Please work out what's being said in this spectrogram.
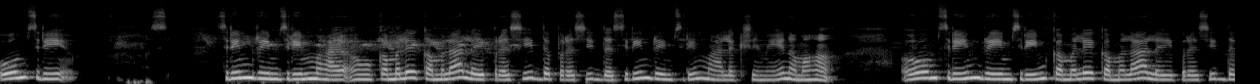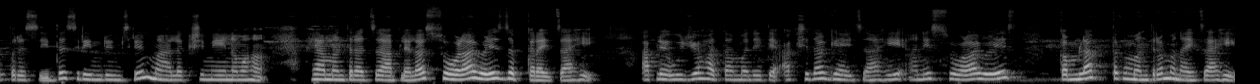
ओम श्री श्रीम ह्रीम श्रीम महा कमले कमलालय प्रसिद्ध प्रसिद्ध श्रीम ह्रीम श्रीम महालक्ष्मी नमः. ओम श्रीं ह्रीम श्रीं कमले कमलालय प्रसिद्ध प्रसिद्ध श्रीं ह्रीम श्रीम महालक्ष्मी नमः. ह्या मंत्राचा आपल्याला सोळा वेळेस जप करायचा आहे. आपल्या उजव्या हातामध्ये ते अक्षदा घ्यायचं आहे आणि सोळा वेळेस कमलाक्तक मंत्र म्हणायचा आहे.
